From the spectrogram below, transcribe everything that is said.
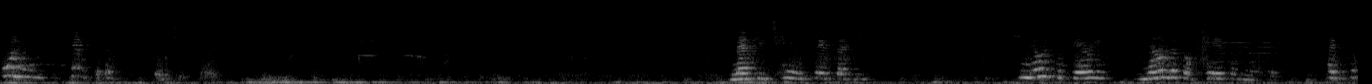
calling you to him so that he can set you free. Matthew 10 says that he he knows the very numbers of hairs on your head. And for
